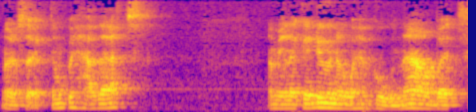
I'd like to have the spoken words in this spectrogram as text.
Wait a sec, don't we have that? I mean like I do know we have Google now, but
